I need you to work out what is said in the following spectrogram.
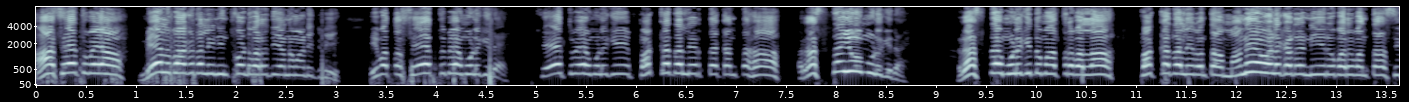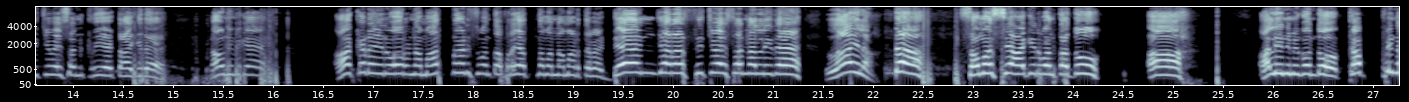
ಆ ಸೇತುವೆಯ ಮೇಲ್ಭಾಗದಲ್ಲಿ ನಿಂತ್ಕೊಂಡು ವರದಿಯನ್ನು ಮಾಡಿದ್ವಿ. ಇವತ್ತು ಸೇತುವೆ ಮುಳುಗಿದೆ. ಸೇತುವೆ ಮುಳುಗಿ ಪಕ್ಕದಲ್ಲಿರ್ತಕ್ಕಂತಹ ರಸ್ತೆಯೂ ಮುಳುಗಿದೆ. ರಸ್ತೆ ಮುಳುಗಿದ್ದು ಮಾತ್ರವಲ್ಲ, ಪಕ್ಕದಲ್ಲಿರುವಂತಹ ಮನೆ ಒಳಗಡೆ ನೀರು ಬರುವಂತಹ ಸಿಚುವೇಶನ್ ಕ್ರಿಯೇಟ್ ಆಗಿದೆ. ನಾವು ನಿಮಗೆ ಆ ಕಡೆ ಇರುವವರನ್ನ ಮಾತನಾಡಿಸುವಂತ ಪ್ರಯತ್ನವನ್ನ ಮಾಡ್ತೇವೆ. ಡೇಂಜರಸ್ ಸಿಚುವೇಶನ್ ಅಲ್ಲಿದೆ ಲಾಯ್ಲ ಸಮಸ್ಯೆ ಆಗಿರುವಂತದ್ದು, ಆ, ಅಲ್ಲಿ ನಿಮಗೊಂದು ಕಪ್ಪಿನ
